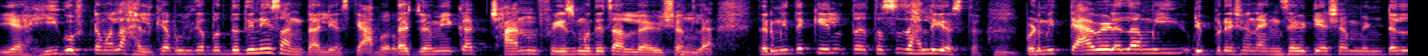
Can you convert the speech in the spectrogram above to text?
या ही गोष्ट मला हलक्या फुलक्या पद्धतीने सांगता आली असते. आता जेव्हा मी एका छान फेजमध्ये चाललोय आयुष्यातल्या तर मी ते केलं तर तसं झालंही असतं. पण मी त्यावेळेला मी डिप्रेशन अँझायटी अशा मेंटल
